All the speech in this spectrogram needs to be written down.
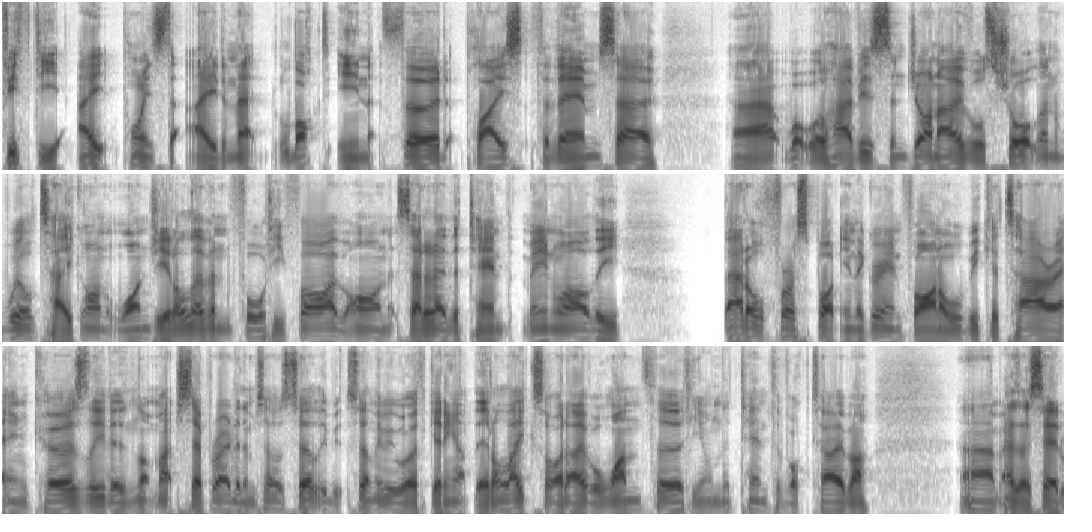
58 points to 8, and that locked in third place for them. So uh, what we'll have is St John Oval's Shortland will take on Wangi at 11.45 on Saturday the 10th. Meanwhile, the battle for a spot in the grand final will be Kotara and Kearsley. There's not much separated them, so it'll certainly certainly be worth getting up there to Lakeside Oval, 1.30 on the 10th of October. Um, as I said,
